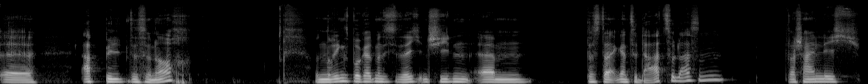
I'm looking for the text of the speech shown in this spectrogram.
äh, Abbildnisse noch. Und in Regensburg hat man sich tatsächlich entschieden, ähm, das da Ganze da zu lassen. Wahrscheinlich,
